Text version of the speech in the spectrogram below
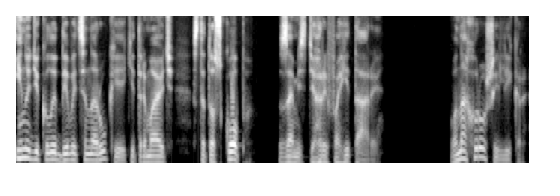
іноді, коли дивиться на руки, які тримають стетоскоп замість грифа гітари. Вона хороший лікар,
